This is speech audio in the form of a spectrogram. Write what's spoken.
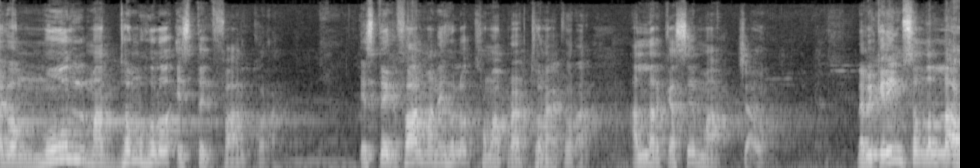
এবং মূল মাধ্যম হলো ইস্তেকফার করা। ইস্তেকফার মানে হলো ক্ষমা প্রার্থনা করা, আল্লাহর কাছে মাপ চাওয়া। নবী করিম সাল্লাহ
